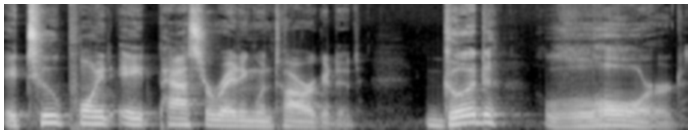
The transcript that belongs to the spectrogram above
a 2.8 passer rating when targeted. Good Lord.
